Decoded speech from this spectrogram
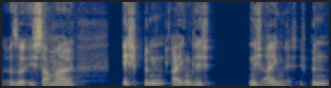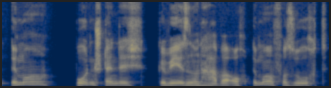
Also ich sag mal, ich bin eigentlich, nicht eigentlich, ich bin immer bodenständig gewesen und habe auch immer versucht,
